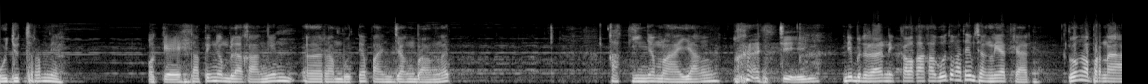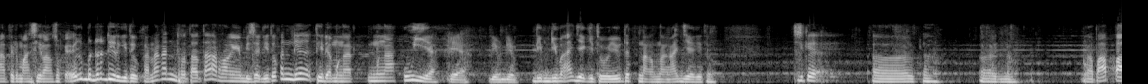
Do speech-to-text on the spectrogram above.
wujud serem ya Oke. tapi ngebelakangin eh, rambutnya panjang banget kakinya melayang. Anjing. ini beneran nih kalau kakak gue tuh katanya bisa ngeliat kan. Gue nggak pernah afirmasi langsung kayak "Eh, lu bener dir gitu. Karena kan rata-rata orang yang bisa gitu kan dia tidak menga- mengakui ya. Iya, diam-diam. diem diem aja gitu ya udah tenang tenang aja gitu. Terus kayak eh nah, eh, nah, nggak apa-apa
